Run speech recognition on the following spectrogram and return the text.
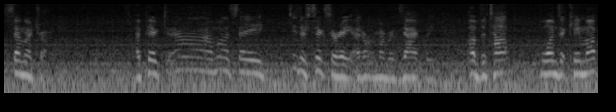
semi-truck. I picked, uh, I want to say, it's either six or eight, I don't remember exactly, of the top ones that came up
